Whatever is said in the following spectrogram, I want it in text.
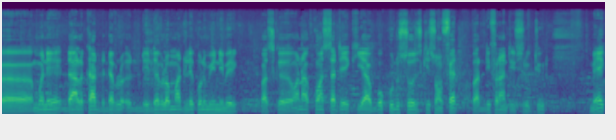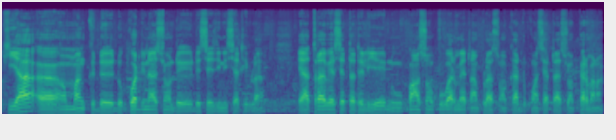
euh, menés dans le cadre du développement de l'économie numérique. Parce qu'on a constaté qu'il y a beaucoup de choses qui sont faites par différentes structures, mais qu'il y a euh, un manque de, coordination de, ces initiatives-là. Et à travers cet atelier, nous pensons pouvoir mettre en place un cadre de concertation permanent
